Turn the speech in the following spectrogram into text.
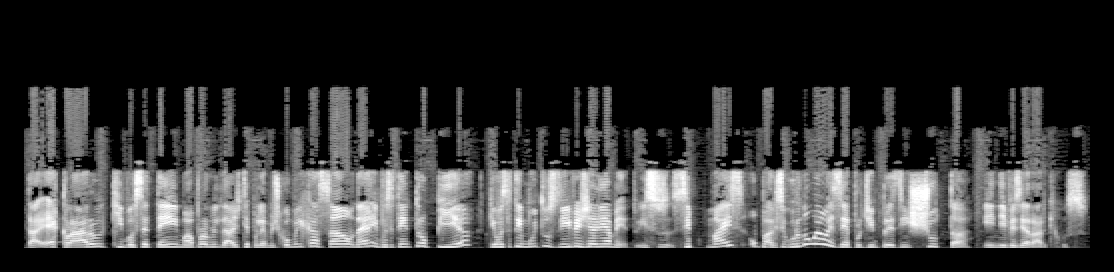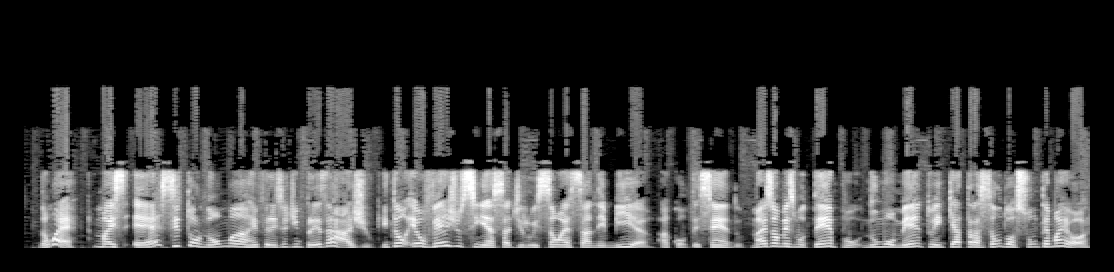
Tá? É claro que você tem maior probabilidade de ter problemas de comunicação, né? E você tem entropia, que você tem muitos níveis de alinhamento. Isso se... Mas o PagSeguro não é um exemplo de empresa empresa enxuta em níveis hierárquicos. Não é. Mas é, se tornou uma referência de empresa ágil. Então eu vejo sim essa diluição, essa anemia acontecendo, mas ao mesmo tempo, no momento em que a atração do assunto é maior.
